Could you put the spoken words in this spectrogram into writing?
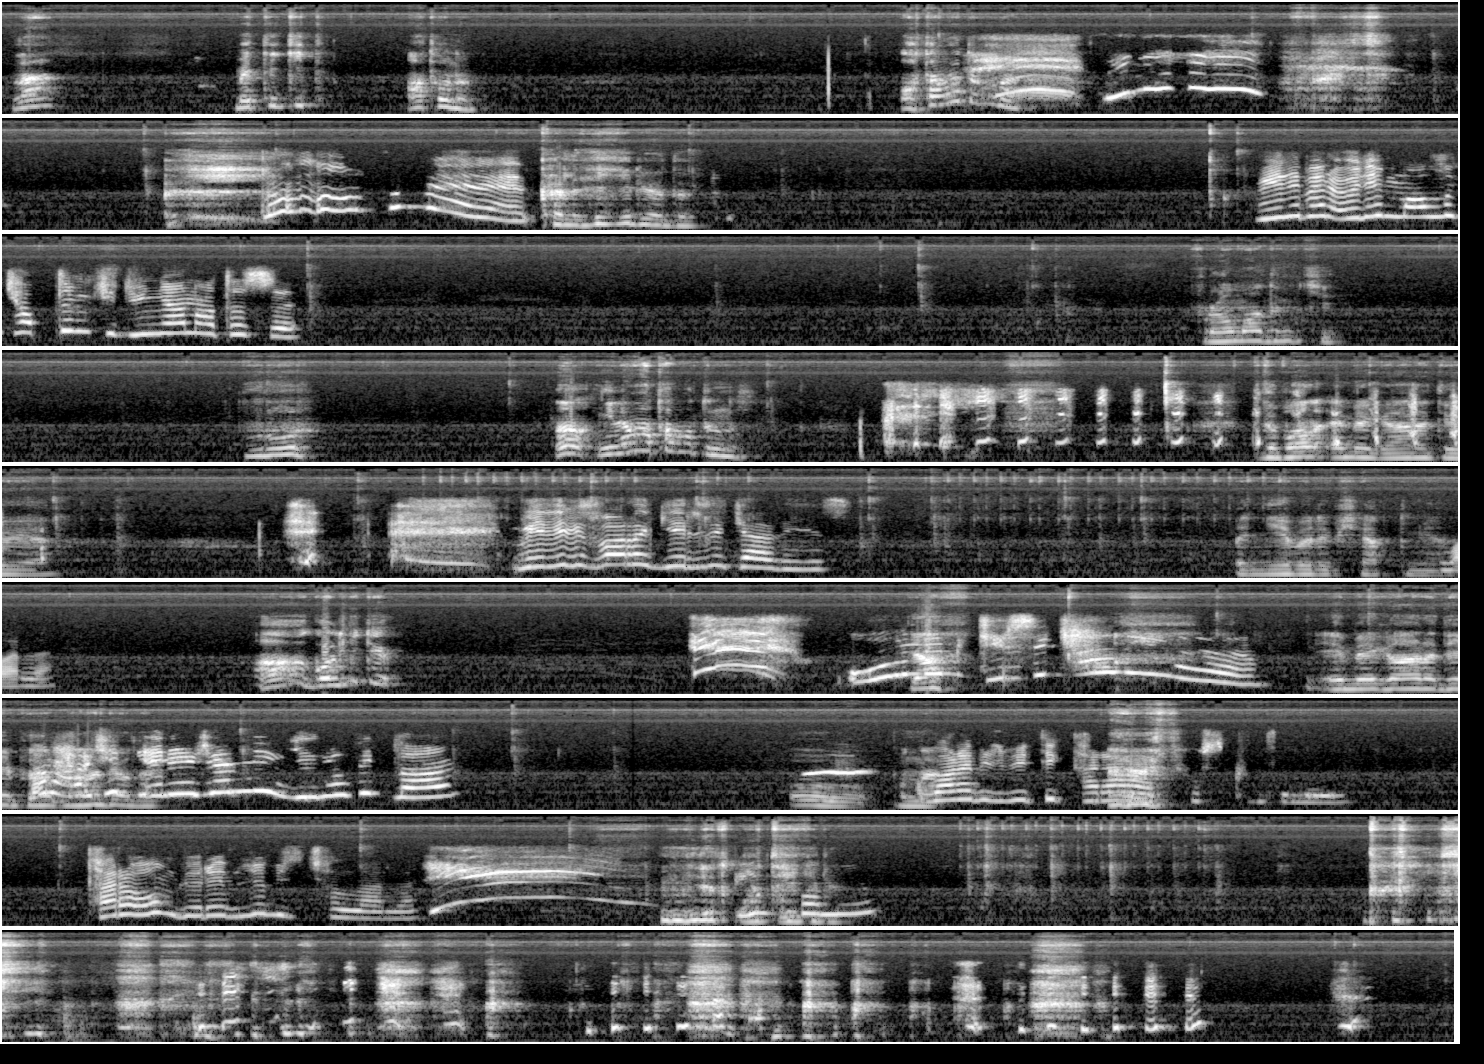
Lan. Mete git. At onu. Atamadın mı? Lan ne yaptım ben? Kaleye giriyordu. Veli ben öyle mallık yaptım ki dünyanın atası. Vuramadım ki. Vur vur. Lan yine mi atamadınız? De bana emegana diyor ya. Veli biz var ya gerizekalıyız. Ben niye böyle bir şey yaptım ya? Var lan. Aa gol gidiyor. Oğlum Ya ben gerizekalıyım. emegana deyip Lan bana herkes diyorlar. yeneceğim diye yenildik lan. Oo Bu bunlar. ara biz bittik Tara var Evet. çok sıkıntılı. Tara oğlum görebiliyor bizi çalılardan. Millet Benim ortaya gidiyor.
